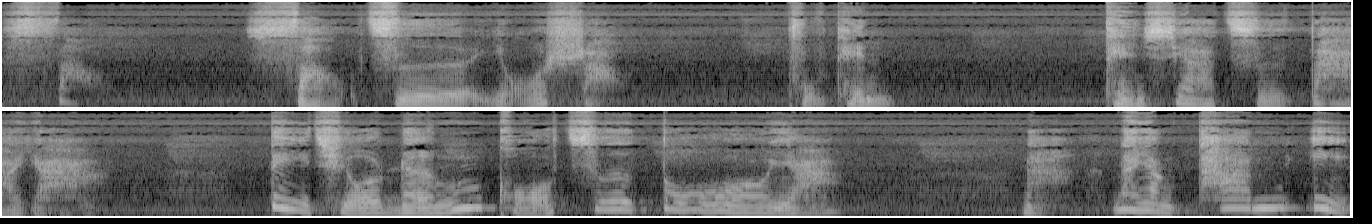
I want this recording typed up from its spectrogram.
少，少之又少。普天天下之大呀，地球人口之多呀，那那样贪欲，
